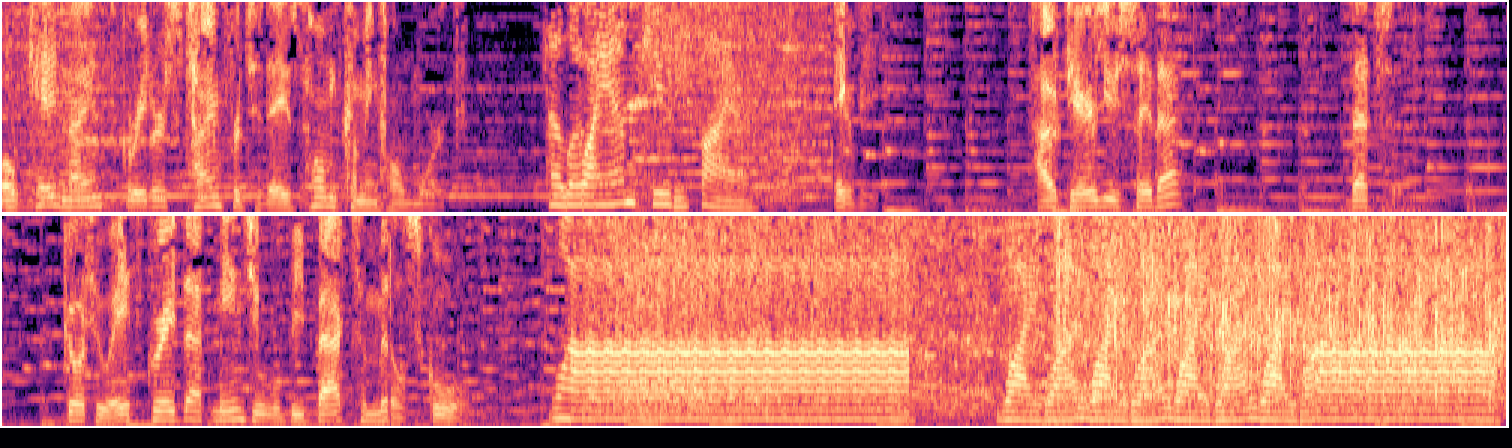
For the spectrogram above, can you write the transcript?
Okay, ninth graders, time for today's homecoming homework. Hello, I am Cutie Fire. Avy. How dare you say that? That's it. Go to 8th grade, that means you will be back to middle school. Why? Why, why, why, why, why, why, why, why?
